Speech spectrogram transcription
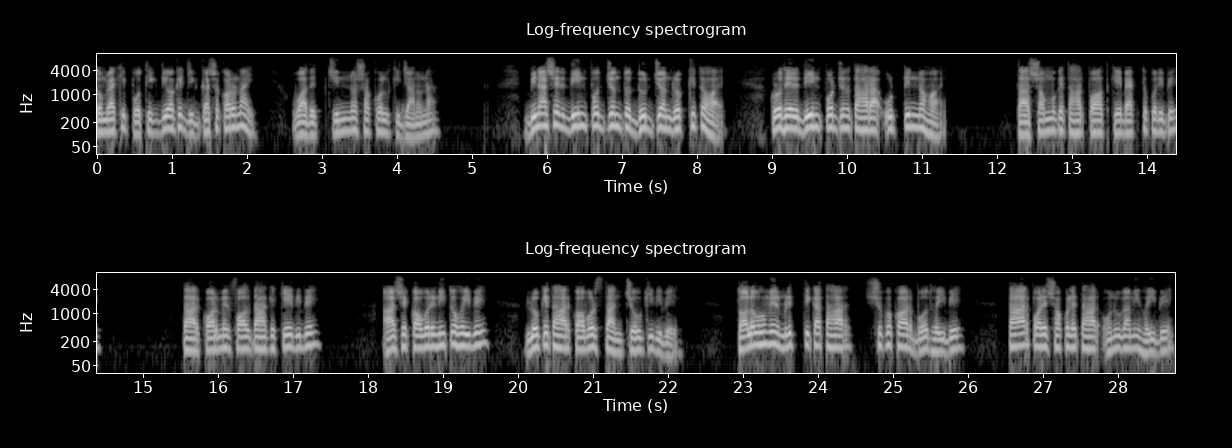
তোমরা কি পথিক দিওকে জিজ্ঞাসা করো নাই? ওয়াদের চিহ্ন সকল কি জানো না? বিনাশের দিন পর্যন্ত দুর্জন রক্ষিত হয়, ক্রোধের দিন পর্যন্ত তাহারা উত্তীর্ণ হয়। তাহার সম্মুখে তাহার পথ কে ব্যক্ত করিবে? তাহার কর্মের ফল তাহাকে কে দিবে? আর সে কবরে নিত হইবে? লোকে তাহার কবরস্থান চৌকি দিবে। তলভূমির মৃত্তিকা তাহার সুখকর বোধ হইবে। তাহার পরে সকলে তাহার অনুগামী হইবে।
